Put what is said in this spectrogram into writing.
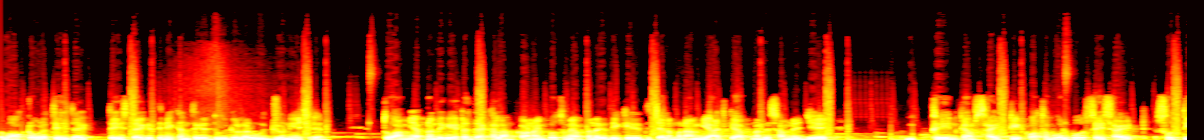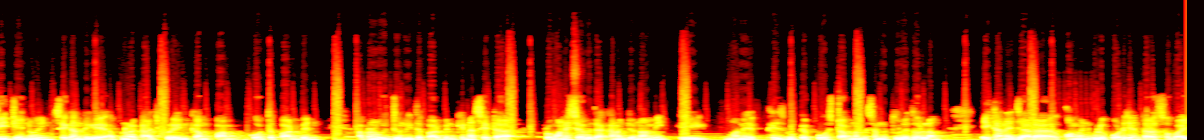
এবং অক্টোবরের তেইশ তারিখ, তেইশ তারিখে তিনি এখান থেকে দুই ডলার উইথড্র নিয়েছিলেন। তো আমি আপনাদেরকে এটা দেখালাম, কারণ আমি প্রথমে আপনাদেরকে দেখিয়ে দিতে চাইলাম মানে আমি আজকে আপনাদের সামনে যে ফ্রি ইনকাম সাইটটির কথা বলব, সেই সাইট সত্যি জেনুইন সেখান থেকে আপনারা কাজ করে ইনকাম করতে পারবেন, আপনারা উইথড্র নিতে পারবেন কিনা সেটা প্রমাণ হিসাবে দেখানোর জন্য আমি এই মানে ফেসবুকে পোস্ট আপনাদের সামনে তুলে ধরলাম। এখানে যারা কমেন্টগুলো করেছেন, তারা সবাই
